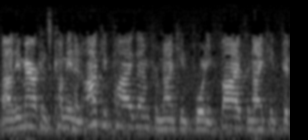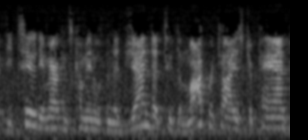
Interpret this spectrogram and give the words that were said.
Uh, the Americans come in and occupy them from 1945 to 1952. The Americans come in with an agenda to democratize Japan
